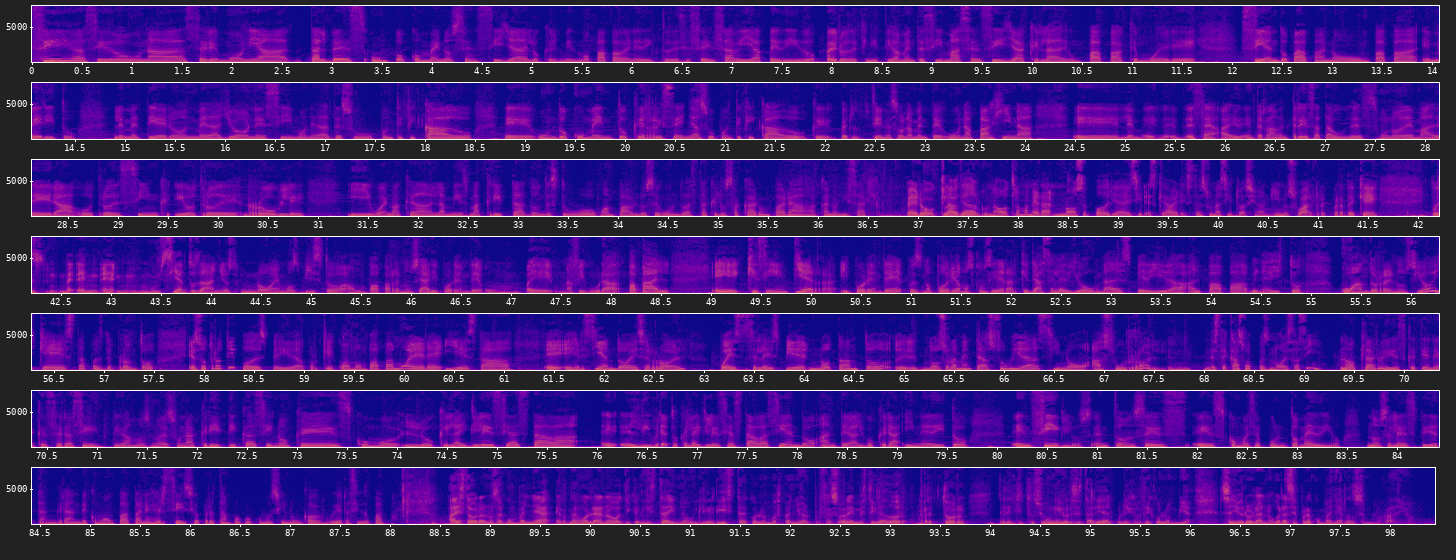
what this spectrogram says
Sí, ha sido una ceremonia tal vez un poco menos sencilla de lo que el mismo Papa Benedicto XVI había pedido, pero definitivamente sí más sencilla que la de un Papa que muere siendo papa, no un papa emérito. Le metieron medallones y monedas de su pontificado, eh, un documento que reseña su pontificado, que pero tiene solamente una página, eh, eh, está enterrado en tres ataúdes, uno de madera, otro de zinc y otro de roble, y bueno, ha quedado en la misma cripta donde estuvo Juan Pablo II hasta que lo sacaron para canonizarlo. Pero Claudia, de alguna u otra manera, no se podría decir, es que a ver, esta es una situación inusual. Recuerde que pues en, cientos de años no hemos visto a un papa renunciar y por ende eh, una figura papal eh, que se entierra y por ende pues no podríamos considerar que ya se le dio una despedida al papa Benedicto cuando renunció y que esta pues de pronto es otro tipo de despedida porque cuando un papa muere y está eh, ejerciendo ese rol pues se le despide no tanto, eh, no solamente a su vida, sino a su rol. En, este caso, pues no es así. No, claro, y es que tiene que ser así. Digamos, no es una crítica, sino que es como lo que la iglesia estaba eh, el libreto que la iglesia estaba haciendo ante algo que era inédito en siglos. Entonces es como ese punto medio. No se le despide tan grande como un papa en ejercicio, pero tampoco como si nunca hubiera sido papa. A esta hora nos acompaña Hernán Olano, vaticanista y nobiliarista colombo español, profesor e investigador, rector de la Institución Universitaria de Colegios de Colombia. Señor Olano, gracias por acompañarnos en Blue Radio.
